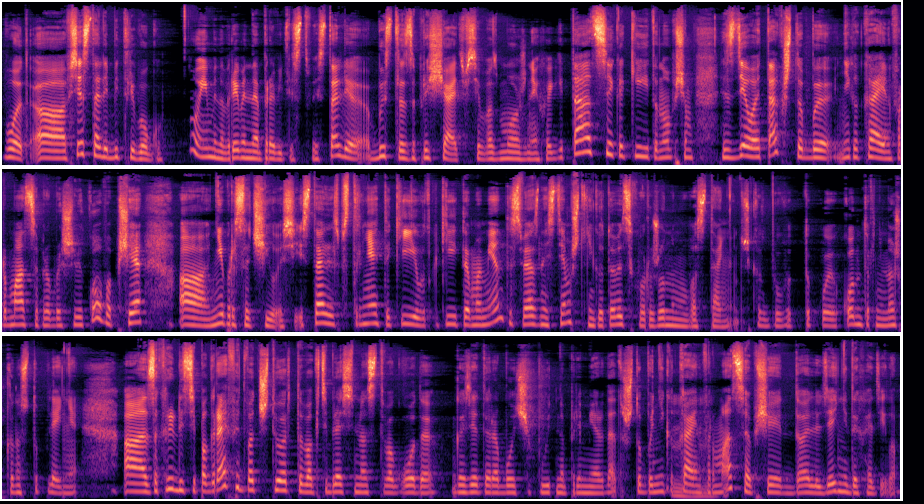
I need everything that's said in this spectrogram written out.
Вот, э, все стали бить тревогу ну, именно временное правительство, и стали быстро запрещать всевозможные их агитации какие-то, ну, в общем, сделать так, чтобы никакая информация про большевиков вообще а, не просочилась, и стали распространять такие вот какие-то моменты, связанные с тем, что они готовятся к вооруженному восстанию, то есть как бы вот такой контур немножко наступления. А, закрыли типографию 24 октября 17 года, газеты «Рабочий путь», например, да, чтобы никакая информация вообще до людей не доходила.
